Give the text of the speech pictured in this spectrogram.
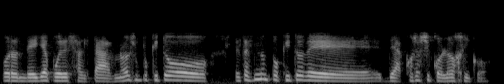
por donde ella puede saltar, ¿no? Es un poquito, le está haciendo un poquito de, acoso psicológico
